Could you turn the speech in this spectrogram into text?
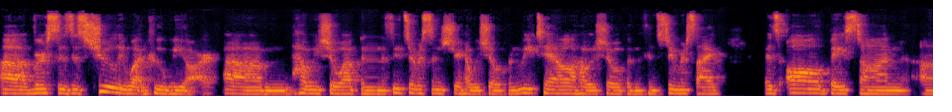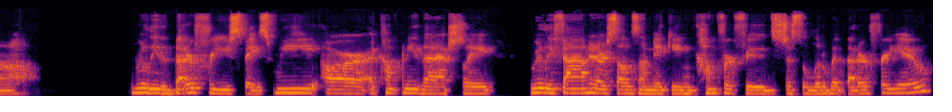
Uh, versus it's truly what who we are, um, how we show up in the food service industry, how we show up in retail, how we show up in the consumer side. It's all based on uh, really the better for you space. We are a company that actually really founded ourselves on making comfort foods just a little bit better for you.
